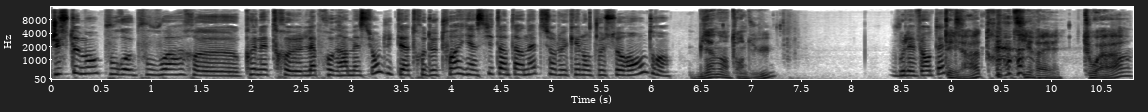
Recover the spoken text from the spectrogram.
Justement, pour pouvoir euh, connaître la programmation du théâtre de Troyes, il y a un site internet sur lequel on peut se rendre? Bien entendu. Vous l'avez en tête? Théâtre-toire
